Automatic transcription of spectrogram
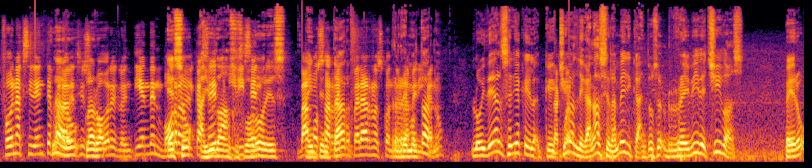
fue un accidente para Claro, ver si sus claro. jugadores lo entienden, borran Eso el cassette ayuda a y sus dicen, jugadores vamos a a, recuperarnos contra el remontar. América, ¿no? Lo ideal sería que, la- que. Chivas le ganase al América, entonces revive Chivas. Pero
